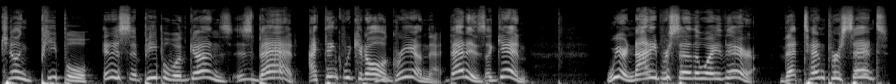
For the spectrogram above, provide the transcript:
Killing people, innocent people with guns, is bad. I think we can all hmm. agree on that. That is, again, we are 90% of the way there. That 10%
